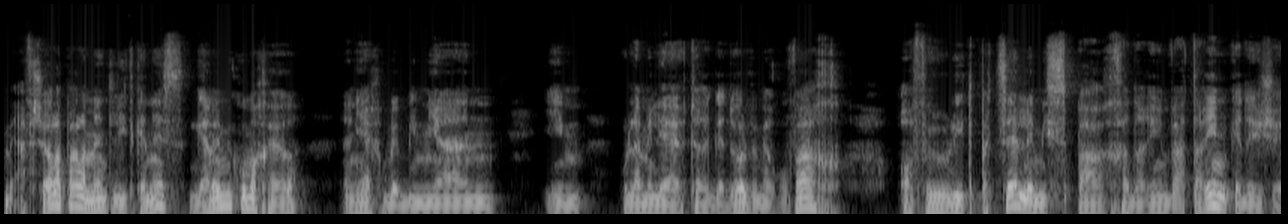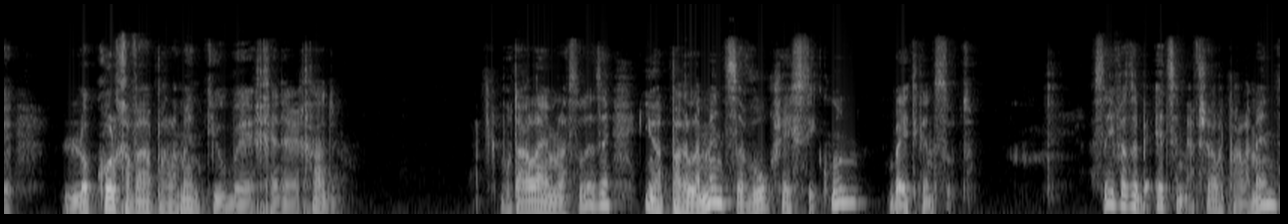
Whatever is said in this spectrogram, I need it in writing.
מאפשר לפרלמנט להתכנס גם במיקום אחר, נניח בבניין עם אולם מליאה יותר גדול ומרווח, או אפילו להתפצל למספר חדרים ואתרים כדי שלא כל חברי הפרלמנט יהיו בחדר אחד. מותר להם לעשות את זה אם הפרלמנט סבור שיש סיכון בהתכנסות. הסעיף הזה בעצם מאפשר לפרלמנט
